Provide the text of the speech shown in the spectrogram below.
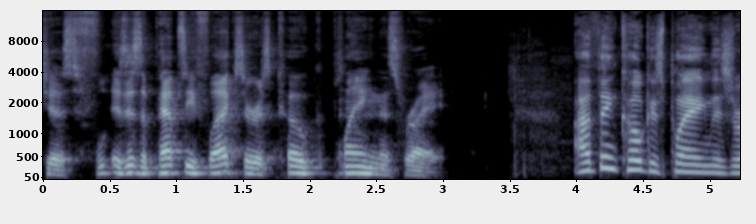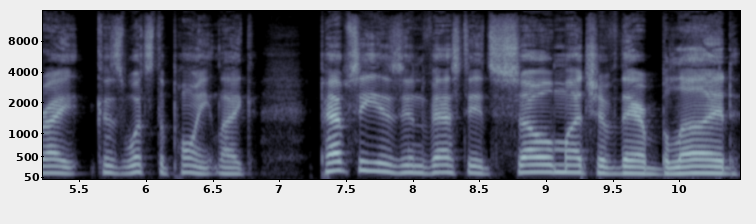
just? Is this a Pepsi flex or is Coke playing this right? I think Coke is playing this right because what's the point? Like, Pepsi has invested so much of their blood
